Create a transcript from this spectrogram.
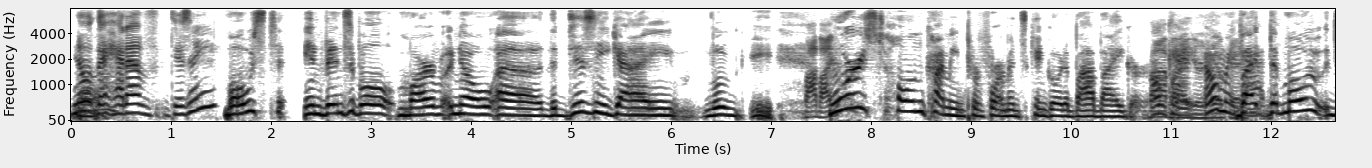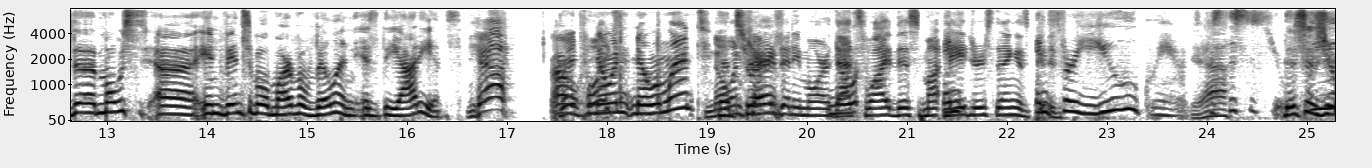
no, the head of Disney. Most invincible Marvel. No, uh, the Disney guy. Bob Iger? Worst homecoming performance can go to Bob Iger. Bob Okay. Iger, Oh, my okay. God. But the mo the most uh, invincible Marvel villain is the audience. Yeah. Oh, point. no one, no one went. No one cares right. anymore. No- That's why this Ma- Majors thing is. And is for you, Grant, 'cause Yeah. this is your This is your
